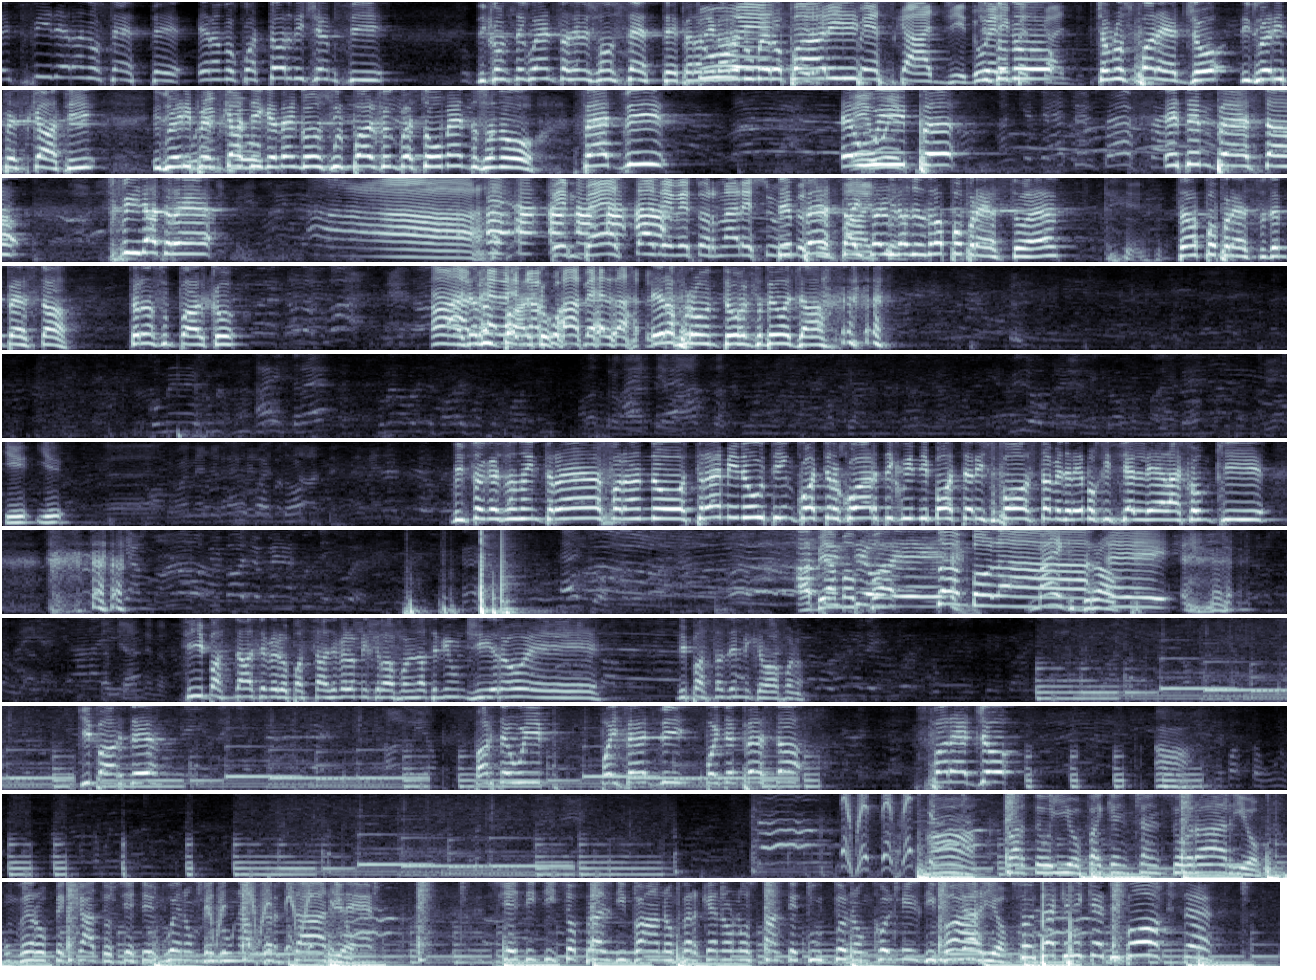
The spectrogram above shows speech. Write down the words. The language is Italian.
Le sfide erano 7, erano 14 MC. Di conseguenza ce ne sono 7 per arrivare a Due numero pari. ripescaggi, due Ci sono- ripescaggi. c'è uno spareggio di due ripescati. I due ripescati che vengono sul palco in questo momento sono Fezzi e, E Whip e Tempesta. Sfida 3. Ah, Tempesta deve tornare subito sul Tempesta, hai salutato troppo presto, eh? Troppo presto, Tempesta. Torna sul palco. Ah, è Ah, già sul già palco. qua, bella. Era pronto, lo sapevo già. Visto che sono in tre, faranno tre minuti in quattro quarti, quindi botta e risposta. Vedremo chi si allera con chi. Abbiamo Attenzione! fatto tombola! Mic drop. Ehi. Sì, passatevelo, passatevelo il microfono, datevi un giro e vi passate il microfono. Chi parte? Parte Whip, poi Fezzi, poi Tempesta. Spareggio. Ah, parto io, fai che in senso orario. Un vero peccato, siete due, non vedo un avversario. Siediti sopra il divano perché nonostante tutto non colmi il divario. Sono tecniche di box.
